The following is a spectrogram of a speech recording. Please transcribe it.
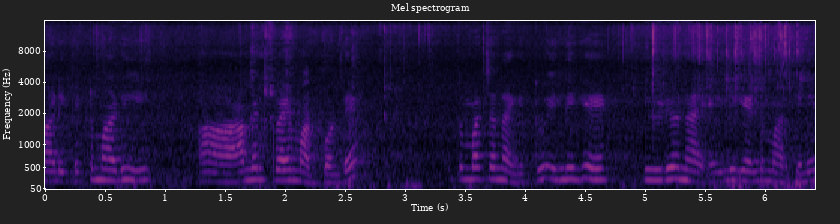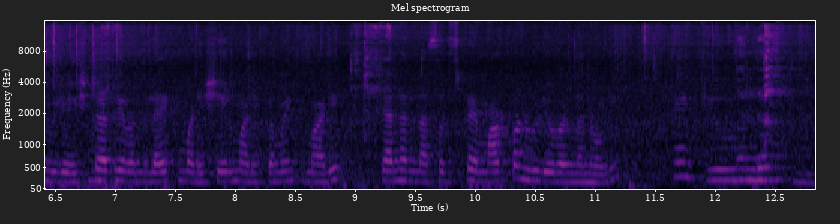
ಮಾಡಿ ಕಟ್ ಮಾಡಿ ಆಮೇಲೆ ಟ್ರೈ ಮಾಡಿಕೊಂಡೆ. ತುಂಬ ಚೆನ್ನಾಗಿತ್ತು. ಇಲ್ಲಿಗೆ ಈ ವಿಡಿಯೋನ ಇಲ್ಲಿಗೆ ಎಂಡ್ ಮಾಡ್ತೀನಿ. ವಿಡಿಯೋ ಇಷ್ಟ ಆದರೆ ಒಂದು ಲೈಕ್ ಮಾಡಿ ಶೇರ್ ಮಾಡಿ ಕಮೆಂಟ್ ಮಾಡಿ. ಚಾನಲ್ನ ಸಬ್ಸ್ಕ್ರೈಬ್ ಮಾಡ್ಕೊಂಡು ವಿಡಿಯೋಗಳನ್ನ ನೋಡಿ. ಥ್ಯಾಂಕ್ ಯು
